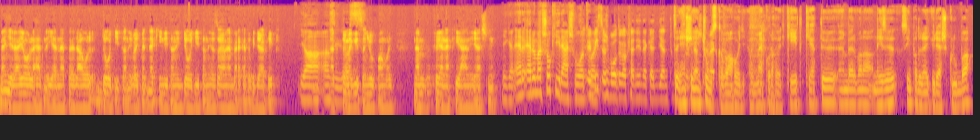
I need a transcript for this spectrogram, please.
mennyire jól lehetne ilyennel például gyógyítani, vagy nekiindítani gyógyítani az olyan embereket, ugye, akik ja, az tömegiszonyuk van, vagy nem félnek kiállni ilyesmi. Igen, er- erről már sok írás volt. Ők hogy... biztos boldogak lennének egy ilyen És ilyen csúszka van, hogy, hogy mekkora, hogy két-kettő ember van a néző színpadon egy üres klubba,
